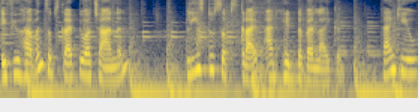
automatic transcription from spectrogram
If you haven't subscribed to our channel, please do subscribe and hit the bell icon. Thank you.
